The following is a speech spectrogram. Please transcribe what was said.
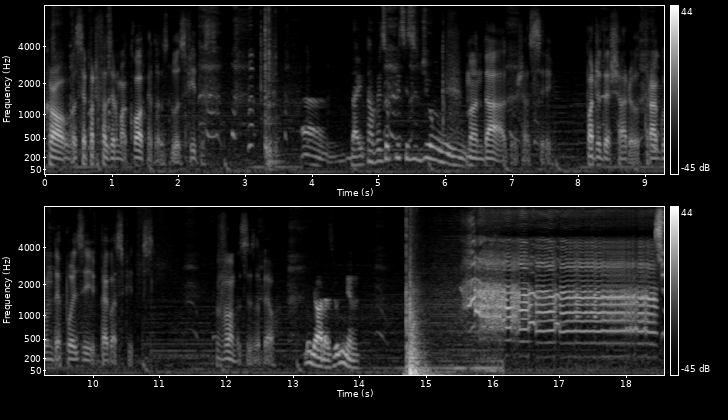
Carl, você pode fazer uma cópia das duas fitas? Ah, daí talvez eu precise de um. Mandado, já sei. Pode deixar, eu trago um depois e pego as fitas. Vamos, Isabel. Melhoras, viu, menino? Que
